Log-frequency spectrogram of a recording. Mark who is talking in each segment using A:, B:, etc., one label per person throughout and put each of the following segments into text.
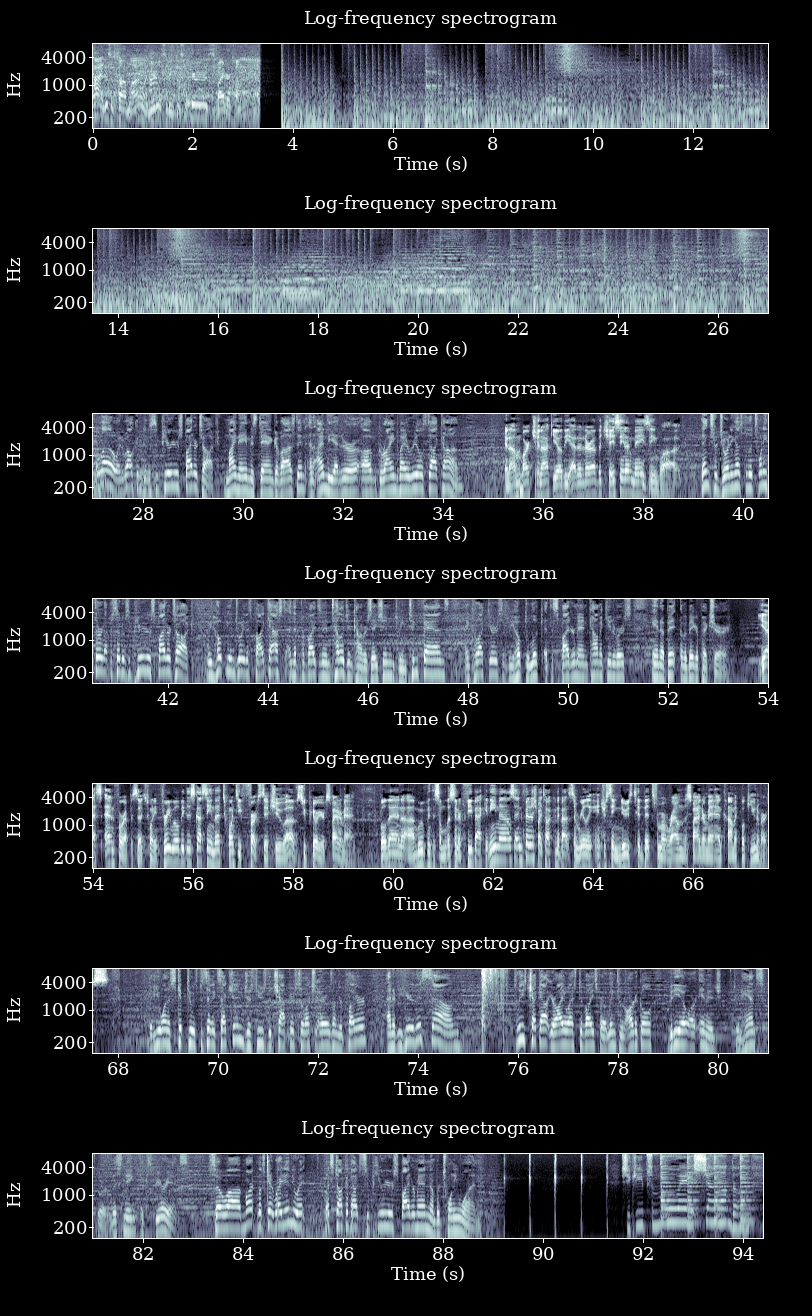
A: Hi, this is Tom Lyle, and you're listening to Superior Spider Talk.
B: Welcome to the Superior Spider Talk. My name is Dan Gavazden and I'm the editor of GrindMyReels.com.
C: And I'm Mark Giannacchio, the editor of the Chasing Amazing blog.
B: Thanks for joining us for the 23rd episode of Superior Spider Talk. We hope you enjoy this podcast and that it provides an intelligent conversation between two fans and collectors as we hope to look at the Spider Man comic universe in a bit of a bigger picture.
C: Yes, and for episode 23, we'll be discussing the 21st issue of Superior Spider Man. We'll then uh, move into some listener feedback and emails and finish by talking about some really interesting news tidbits from around the Spider Man comic book universe.
B: If you want to skip to a specific section, just use the chapter selection arrows on your player. And if you hear this sound, please check out your iOS device for a link to an article, video, or image to enhance your listening experience. So, uh, Mark, let's get right into it. Let's talk about Superior Spider Man number 21.
D: She keeps a Moet Chandon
